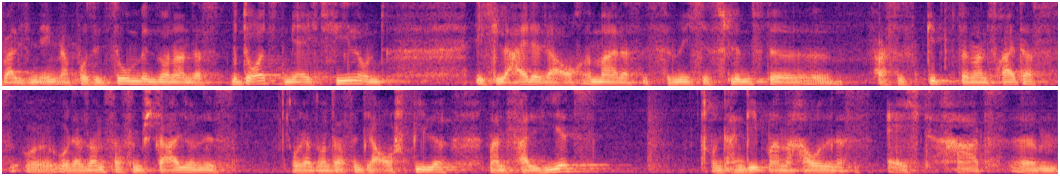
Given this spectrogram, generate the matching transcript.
weil ich in irgendeiner Position bin, sondern das bedeutet mir echt viel und ich leide da auch immer. Das ist für mich das Schlimmste, äh, was es gibt, wenn man freitags äh, oder samstags im Stadion ist. Oder sonntags sind ja auch Spiele. Man verliert und dann geht man nach Hause. Das ist echt hart. Ähm,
